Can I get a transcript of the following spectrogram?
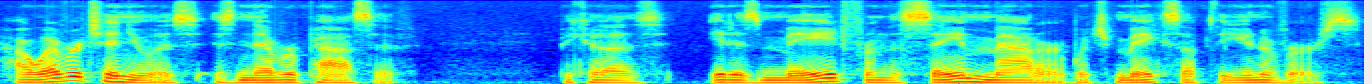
however tenuous, is never passive, because it is made from the same matter which makes up the universe.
